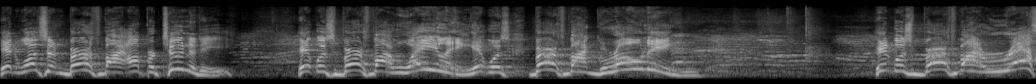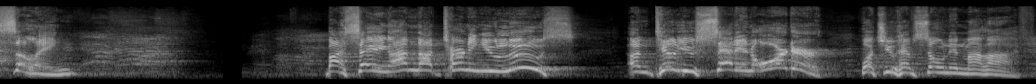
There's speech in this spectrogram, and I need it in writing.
it wasn't birthed by opportunity. It was birthed by wailing. It was birthed by groaning. It was birthed by wrestling. By saying, I'm not turning you loose until you set in order what you have sown in my life.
